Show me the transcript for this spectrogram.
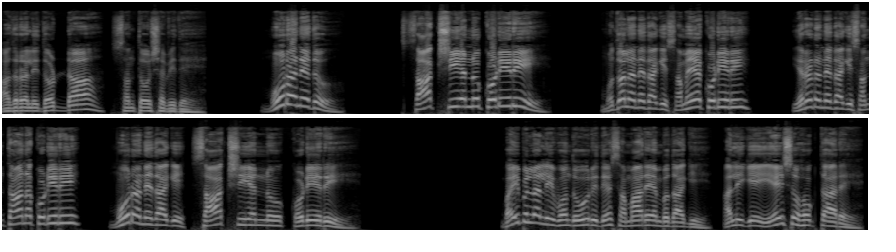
ಅದರಲ್ಲಿ ದೊಡ್ಡ ಸಂತೋಷವಿದೆ. ಮೂರನೇದು, ಸಾಕ್ಷಿಯನ್ನು ಕೊಡಿರಿ. ಮೊದಲನೇದಾಗಿ ಸಮಯ ಕೊಡಿರಿ. ಎರಡನೇದಾಗಿ ಸಂತಾನ ಕೊಡಿರಿ. ಮೂರನೇದಾಗಿ ಸಾಕ್ಷಿಯನ್ನು ಕೊಡಿರಿ. ಬೈಬಲಲ್ಲಿ ಒಂದು ಊರಿದೆ ಸಮಾರೆ ಎಂಬುದಾಗಿ. ಅಲ್ಲಿಗೆ ಏಸು ಹೋಗ್ತಾರೆ.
